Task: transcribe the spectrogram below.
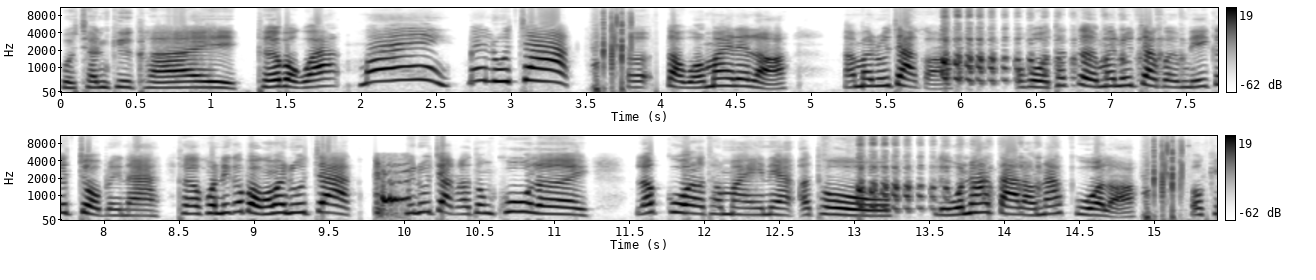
ว่าฉันคือใคร เธอบอกว่า ไม่ ไม่รู้จัก เออตอบว่าไม่เลยเหรอ อะไม่รู้จักเหรอ โอ้โห ถ้าเกิดไม่รู้จักแบบนี้ก็จบเลยนะ เธอคนนี้ก็บอกว่าไม่รู้จัก ไม่รู้จักเราทั้งคู่เลย แล้วกลัวเราทำไมเนี่ยอโถหรือว่าหน้าตาเราน่ากลัวเหรอ โอเค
